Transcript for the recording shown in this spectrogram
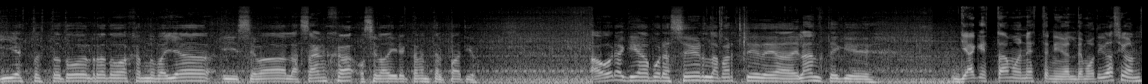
y esto está todo el rato bajando para allá y se va a la zanja o se va directamente al patio. Ahora queda por hacer la parte de adelante que ya que estamos en este nivel de motivación,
